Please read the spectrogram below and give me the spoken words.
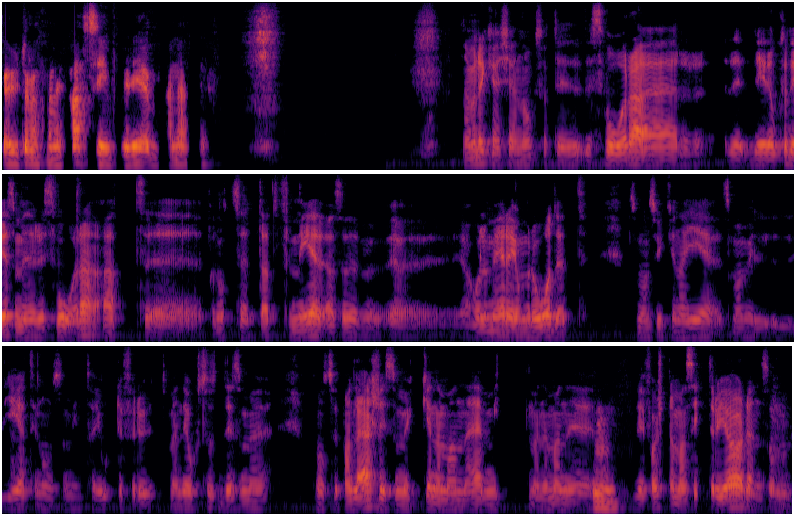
Utan att man är passiv för det. Men att... Ja, men det kan jag känna också att det, det svåra är det, det, är också det som är det svåra att eh, på något sätt att förmedla, alltså, jag, jag, håller med dig om rådet som man skulle kunna ge, som man vill ge till någon som inte har gjort det förut. Men det är också det som är på något sätt, man lär sig så mycket när man är mitt men när man är, mm. det är först när man sitter och gör den som,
